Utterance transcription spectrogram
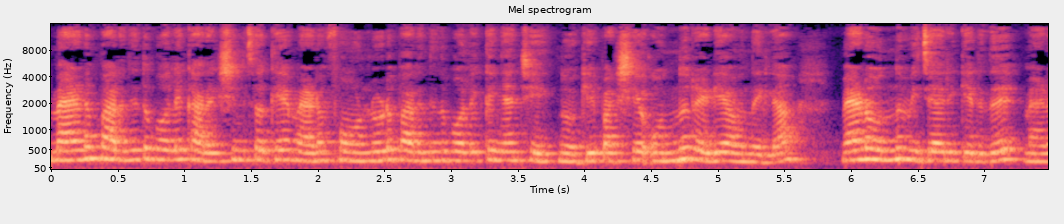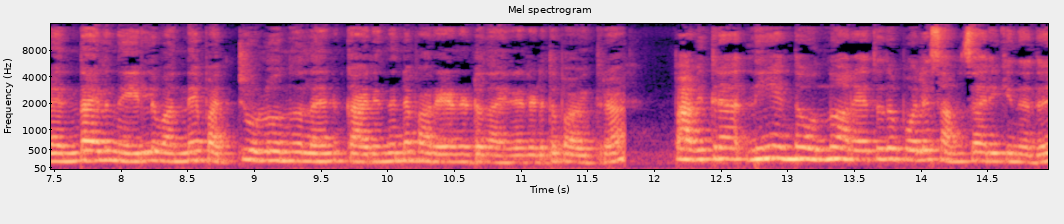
മാഡം പറഞ്ഞതുപോലെ കറക്ഷൻസ് ഒക്കെ മാഡം ഫോണിലൂടെ പറഞ്ഞതുപോലെയൊക്കെ ഞാൻ ചെയ്തു നോക്കി. പക്ഷേ ഒന്നും റെഡി ആവുന്നില്ല. മാഡം ഒന്നും വിചാരിക്കരുത്. മാഡം എന്തായാലും നേരിൽ വന്നേ പറ്റുള്ളൂ എന്നുള്ള കാര്യം തന്നെ പറയാൻ കേട്ടോ നയനയുടെ അടുത്ത് പവിത്ര. പവിത്ര നീ എന്തോ ഒന്നും അറിയാത്തത് പോലെ സംസാരിക്കുന്നത്?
